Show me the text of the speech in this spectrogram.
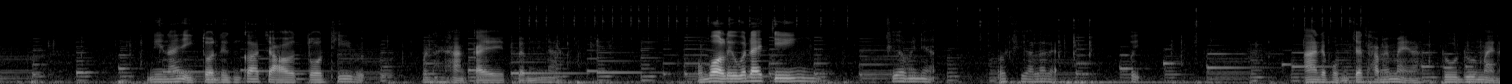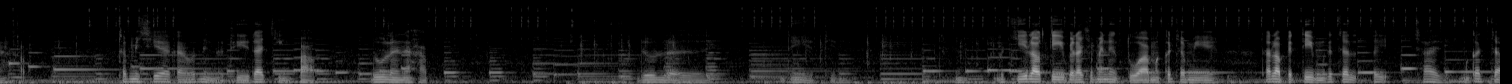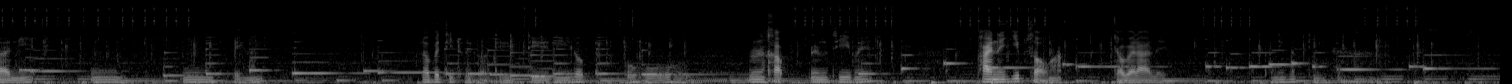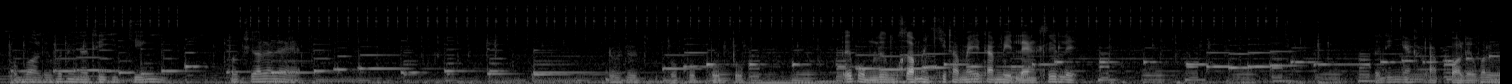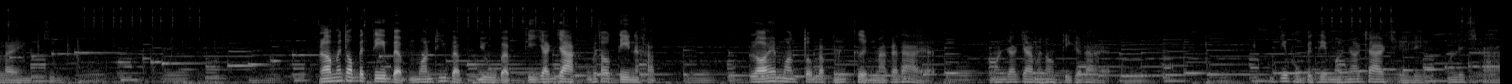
นี่นะอีกตัวหนึ่งก็จะเอาตัวที่แบบมันห่างไกลแบบนี้นะ ผมบอกเลยว่าได้จริง เชื่อไหมเนี่ย ก็เชื่อแล้วแหละอ่าเดี๋ยวผมจะทำให้ใหม่นะ ดูดูใหม่นะครับถ้าไม่เชื่อกันว่าหนึ่งนาทีได้จริงเปล่า ดูเลยนะครับ ดูเลย นี่ทีนึงเมื่อกี้เราตีไปแล้วใช่ไหมหนึ่งตัว มันก็จะมี ถ้าเราไปตีมันก็จะ เอ้ย ใช่ มันก็จะนนี้ อืม อืม เป็นงั้น เราไปตีถอยก่อนตีตีนี้ลบ โอ้โห ดูนะครับหนึ่งนาทีไหม ภายในยี่สิบสองอะจับเวลาเลยอันนี้มันดีนะ ผมบอกเลยว่าหนึ่งนาทีจริงๆต้องเชื่อแล้วแหละ ดูดูปุ๊บปุ๊บปุ๊บปุ๊บเอ้ยผมลืมเครื่องมันคิดทำให้ดาเมจแรงขึ้นเลยเดี๋ยวนี้ไงครับบอกเลยว่าแรงจริง เราไม่ต้องไปตีแบบมอนที่แบบอยู่แบบตียากๆ ไม่ต้องตีนะครับรอให้มอนตัวแบบมันเกิดมาก็ได้อะมอนยากๆไม่ต้องตีก็ได้อะเมื่อกี้ผมไปตีมอนยากๆเฉยเลยมันเลยช้า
